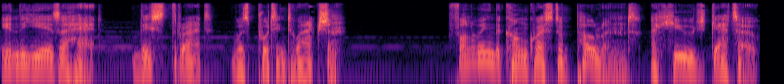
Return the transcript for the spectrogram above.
In the years ahead, this threat was put into action. Following the conquest of Poland, a huge ghetto,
